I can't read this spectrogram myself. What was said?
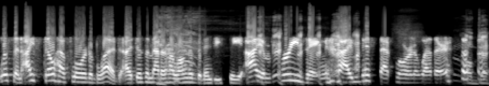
Listen, I still have Florida blood. It doesn't matter how long I've been in DC. I am freezing. I miss that Florida weather.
